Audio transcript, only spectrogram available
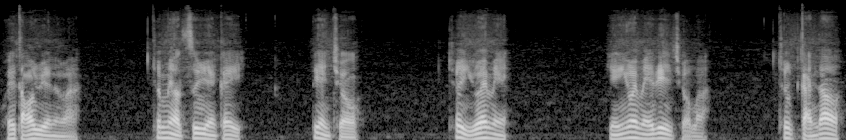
回导远了嘛，就没有资源可以练球，就以为没，也因为没练球吧，就感到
